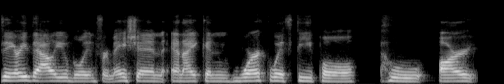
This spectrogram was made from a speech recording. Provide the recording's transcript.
very valuable information and I can work with people who are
